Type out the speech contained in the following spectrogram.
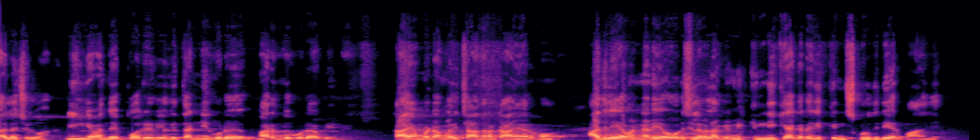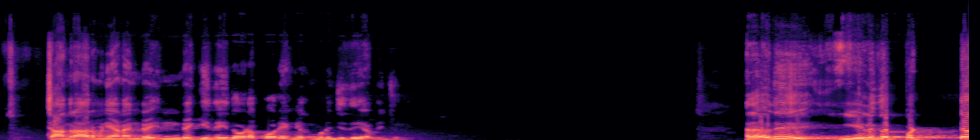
அதில் சொல்லுவான் நீங்கள் வந்து போர் தண்ணி கொடு மருந்து கொடு அப்படின்னு. காயம்பட்டவங்களுக்கு சாயந்தரம் காயம் இருக்கும். அதுலேயே அவன் நிறைய ஒரு சில விளக்கு நீ கேட்கறதுக்கு கின்ஸ் கொடுத்துட்டே இருப்பான் அதுலேயே. சாயந்தரம் ஆறு மணி ஆனால் இன்றை இன்றைக்கு இந்த இதோட போர் எங்களுக்கு முடிஞ்சுது அப்படின்னு சொல்லி. அதாவது எழுதப்பட்ட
